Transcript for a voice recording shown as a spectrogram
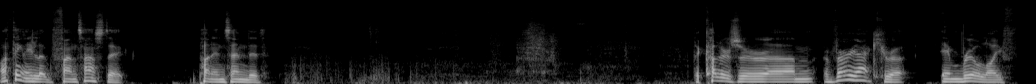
I think they look fantastic. Pun intended. The colours are um, very accurate in real life.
